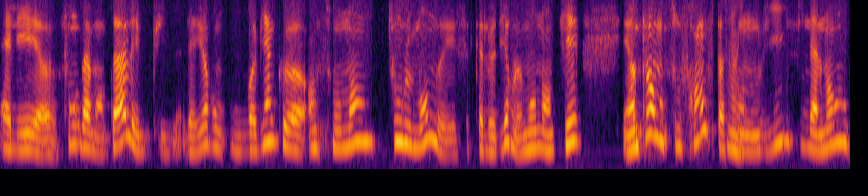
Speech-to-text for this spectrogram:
elle est euh, fondamentale. Et puis d'ailleurs, on, voit bien qu'en ce moment, tout le monde, et c'est ce qu'elle veut dire, le monde entier, est un peu en souffrance parce qu'on vit finalement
